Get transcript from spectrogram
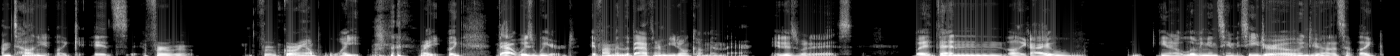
I'm telling you, like, it's for, for growing up white, right? Like that was weird. If I'm in the bathroom, you don't come in there. It is what it is. But then, like, I, you know, living in San Ysidro and doing all that stuff, like,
